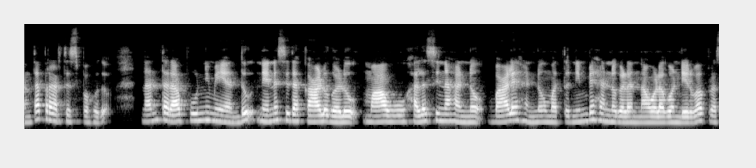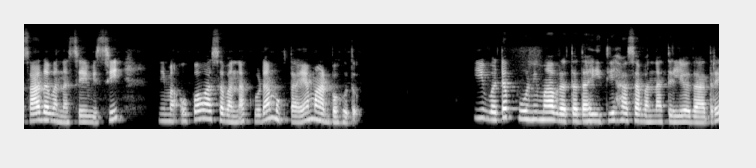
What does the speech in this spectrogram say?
ಅಂತ ಪ್ರಾರ್ಥಿಸಬಹುದು. ನಂತರ ಪೂರ್ಣಿಮೆಯಂದು ನೆನೆಸಿದ ಕಾಳುಗಳು, ಮಾವು, ಹಲಸಿನ ಹಣ್ಣು, ಬಾಳೆಹಣ್ಣು ಮತ್ತು ನಿಂಬೆ ಹಣ್ಣುಗಳನ್ನು ಒಳಗೊಂಡಿರುವ ಪ್ರಸಾದವನ್ನು ಸೇವಿಸಿ ನಿಮ್ಮ ಉಪವಾಸವನ್ನು ಕೂಡ ಮುಕ್ತಾಯ ಮಾಡಬಹುದು. ಈ ವಟ ಪೂರ್ಣಿಮಾ ವ್ರತದ ಇತಿಹಾಸವನ್ನು ತಿಳಿಯೋದಾದರೆ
